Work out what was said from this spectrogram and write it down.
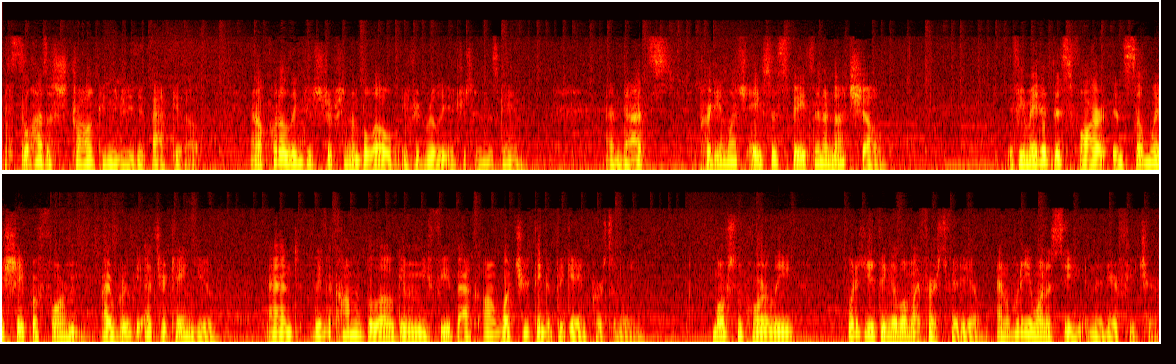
it still has a strong community to back it up. And I'll put a link in the description below if you're really interested in this game. And that's pretty much Ace of Spades in a nutshell. If you made it this far, in some way, shape, or form, I really entertained you. And leave a comment below giving me feedback on what you think of the game personally. Most importantly, what did you think about my first video, and what do you want to see in the near future?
